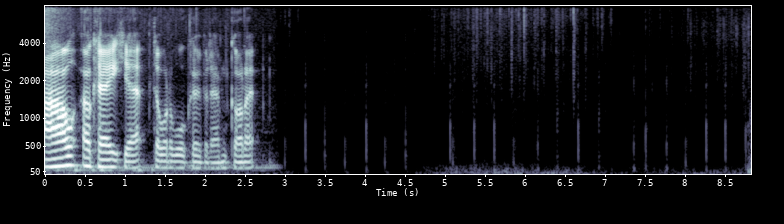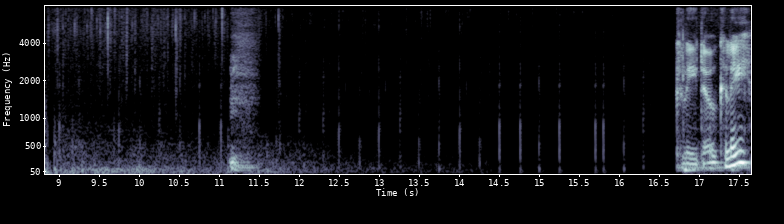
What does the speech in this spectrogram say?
Ow, okay, yeah, don't want to walk over them, got it. Oakley dokily.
